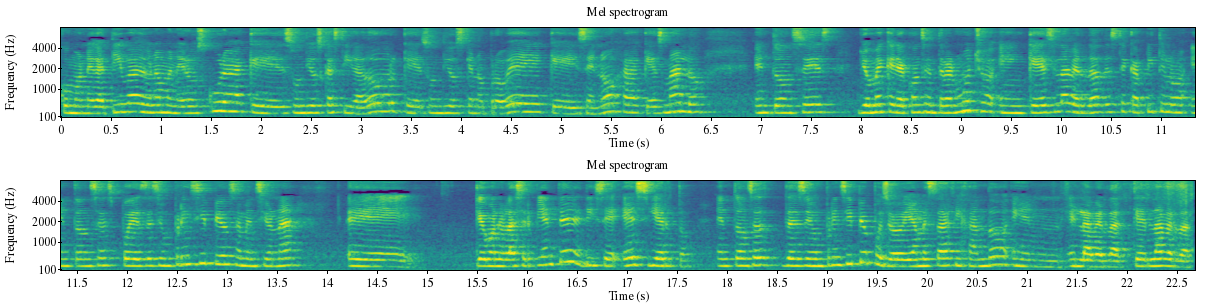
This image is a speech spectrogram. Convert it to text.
como negativa, de una manera oscura, que es un Dios castigador, que es un Dios que no provee, que se enoja, que es malo. Entonces yo me quería concentrar mucho en qué es la verdad de este capítulo. Entonces pues desde un principio se menciona eh, que bueno, la serpiente dice es cierto. Entonces desde un principio pues yo ya me estaba fijando en, en la verdad, qué es la verdad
